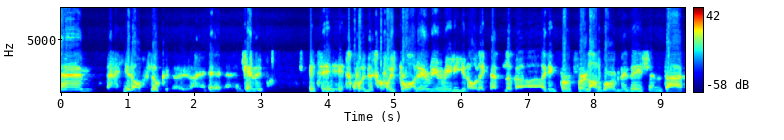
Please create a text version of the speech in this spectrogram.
Um, you know, look uh, again it's it's quite it's quite broad area really you know like that. Look I think for, for a lot of organizations that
